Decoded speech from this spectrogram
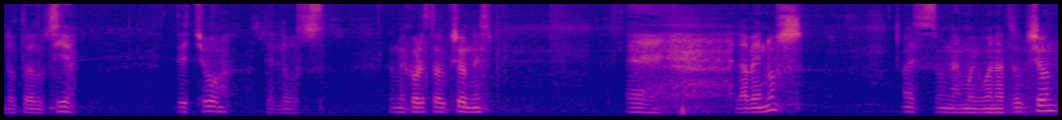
lo traducía. De hecho, de los, las mejores traducciones, eh, La Venus es una muy buena traducción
